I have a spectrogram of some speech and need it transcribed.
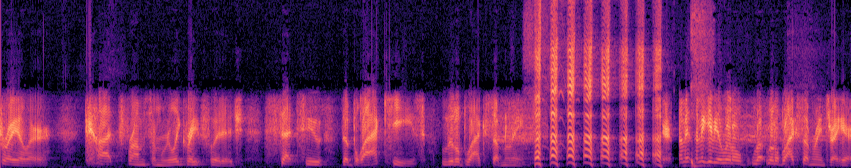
trailer cut from some really great footage set to the Black Keys Little Black Submarines. here, let me let me give you a little Little Black Submarines right here.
